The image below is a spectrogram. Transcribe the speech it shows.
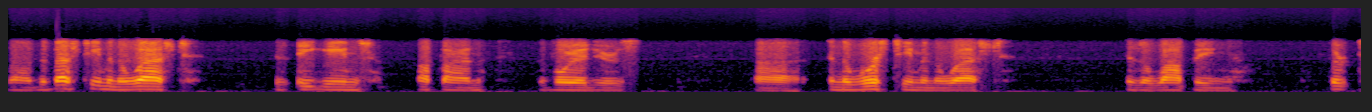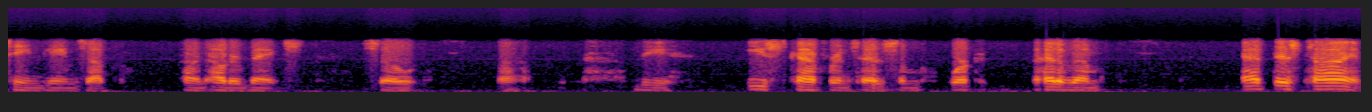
uh, the best team in the West is eight games up on the Voyageurs, uh, and the worst team in the West is a whopping 13 games up on Outer Banks. So uh, the East Conference has some work ahead of them. At this time,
